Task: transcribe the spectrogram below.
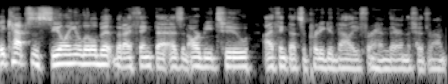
It caps his ceiling a little bit, but I think that as an RB two, I think that's a pretty good value for him there in the fifth round.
